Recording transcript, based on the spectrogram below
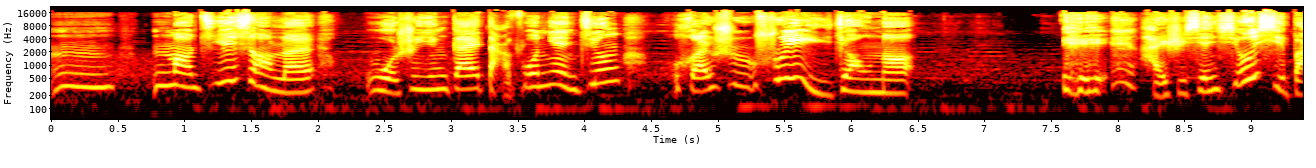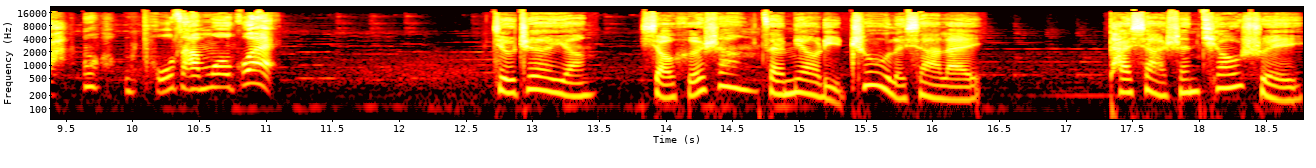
嗯，那接下来我是应该打坐念经，还是睡一觉呢？嘿嘿，还是先休息吧。嗯，菩萨莫怪。就这样，小和尚在庙里住了下来。他下山挑水、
